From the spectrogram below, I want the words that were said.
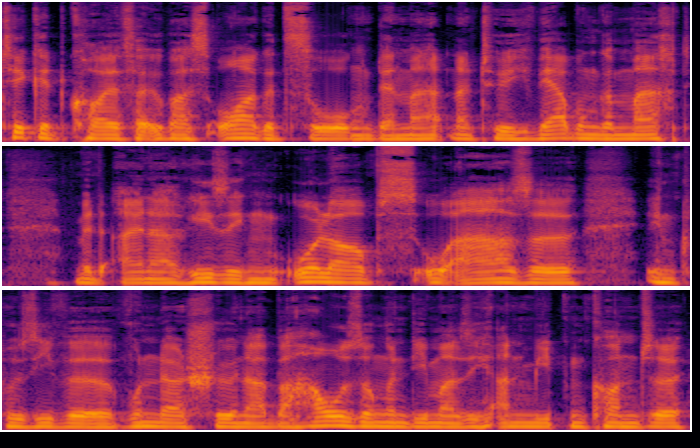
Ticketkäufer übers Ohr gezogen, denn man hat natürlich Werbung gemacht mit einer riesigen Urlaubsoase inklusive wunderschöner Behausungen, die man sich anmieten konnte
